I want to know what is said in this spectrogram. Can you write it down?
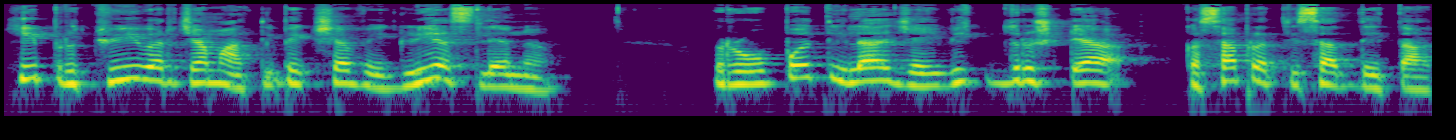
ही पृथ्वीवरच्या मातीपेक्षा वेगळी असल्यानं रोपं तिला जैविकदृष्ट्या कसा प्रतिसाद देतात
